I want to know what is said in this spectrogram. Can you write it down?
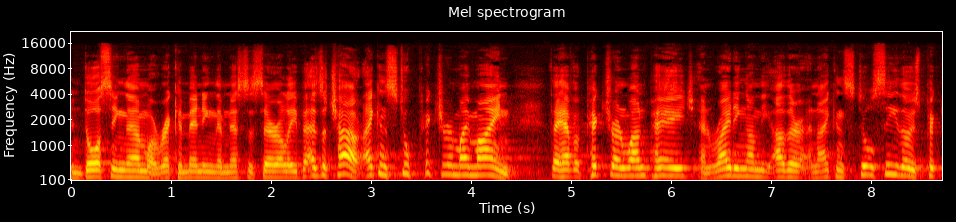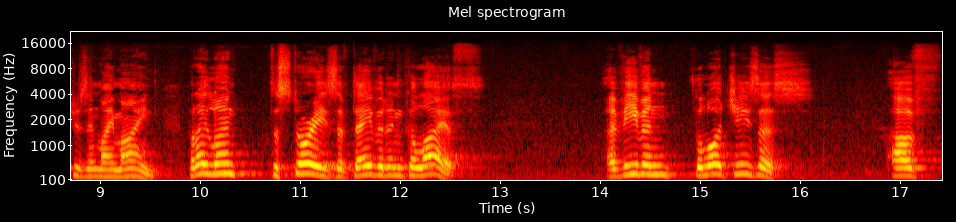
endorsing them or recommending them necessarily, but as a child, I can still picture in my mind. They have a picture on one page and writing on the other, and I can still see those pictures in my mind. But I learned the stories of David and Goliath, of even the Lord Jesus, of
